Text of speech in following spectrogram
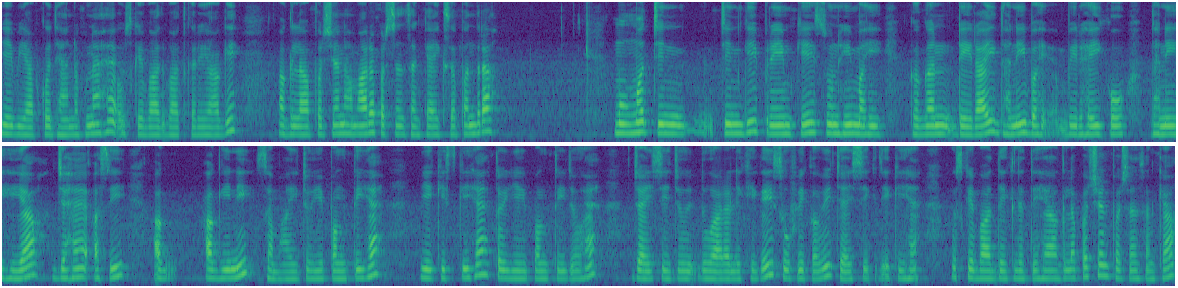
ये भी आपको ध्यान रखना है। उसके बाद बात करें आगे। अगला प्रश्न हमारा प्रश्न संख्या एक सौ पंद्रह। मोहम्मद चिन चिनगी प्रेम के सुनही मही गगन डेराई धनी बिरहई को धनी हिया जह असी अग, अगिनी समाई। जो ये पंक्ति है ये किसकी है? तो ये पंक्ति जो है जयसी जो द्वारा लिखी गई सूफी कवि जयसी जी की है। उसके बाद देख लेते हैं अगला प्रश्न प्रश्न संख्या।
